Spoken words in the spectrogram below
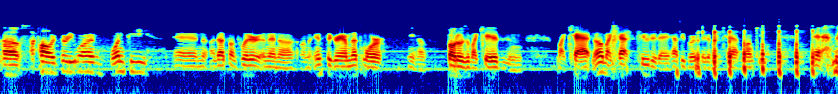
Uh, Scott Pollard 31, 1P, and that's on Twitter. And then uh, on Instagram, that's more, you know, photos of my kids and my cat. Oh, my cat's two today. Happy birthday to my cat, Monkey. And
